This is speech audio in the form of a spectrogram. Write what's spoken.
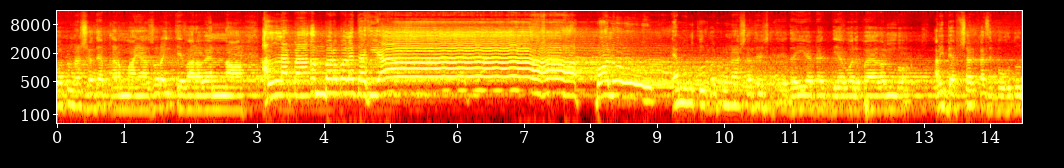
ঘটনার সাথে আপনার মায়া জড়াইতে পারবেন না। আল্লাহ পাগম্বর বলে, দাহিয়া, বলো। এমন কি ঘটনার সাথে সাথে দাইয়া ডাক দিয়া বলে, পাগম্বর আমি ব্যবসার কাছে বহুদূর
